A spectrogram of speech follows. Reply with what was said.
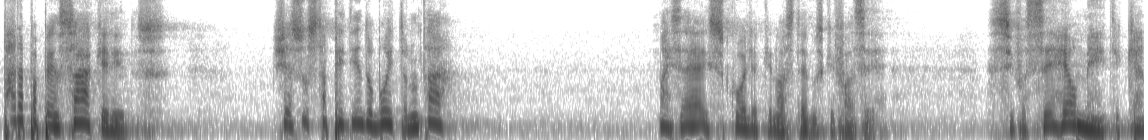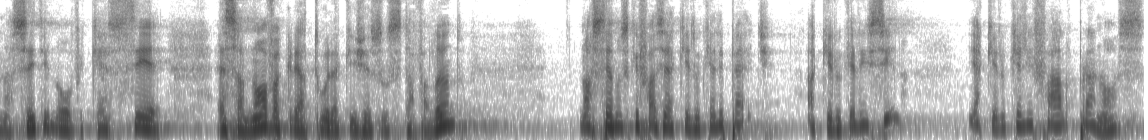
Para para pensar, queridos. Jesus está pedindo muito, não está? Mas é a escolha que nós temos que fazer. Se você realmente quer nascer de novo, quer ser essa nova criatura que Jesus está falando, nós temos que fazer aquilo que Ele pede, aquilo que Ele ensina e aquilo que Ele fala para nós.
